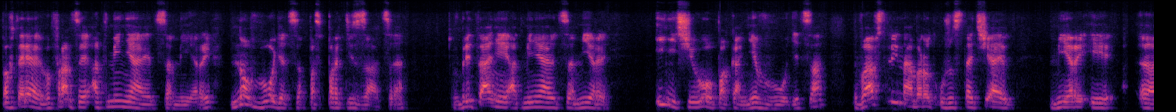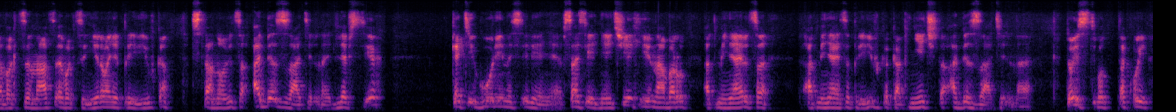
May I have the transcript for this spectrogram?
Повторяю, во Франции отменяются меры, но вводится паспортизация. В Британии отменяются меры и ничего пока не вводится. В Австрии, наоборот, ужесточают меры и э, вакцинация, вакцинирование, прививка становится обязательной для всех категорий населения. В соседней Чехии, наоборот, отменяются, отменяется прививка как нечто обязательное. То есть вот такой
